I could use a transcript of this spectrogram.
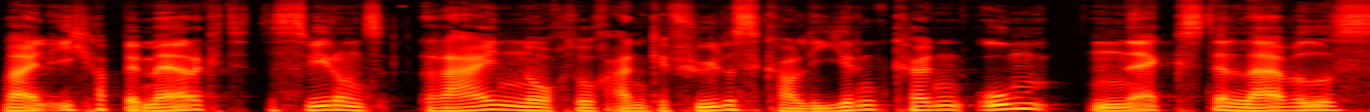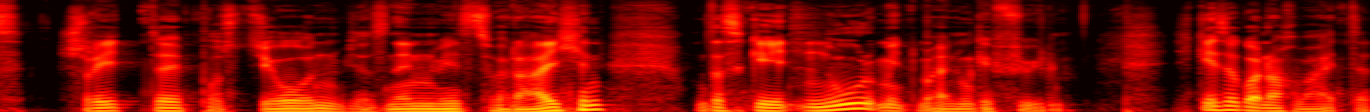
weil ich habe bemerkt, dass wir uns rein noch durch ein Gefühl skalieren können, um nächste Levels, Schritte, Positionen, wie das nennen wir, zu erreichen. Und das geht nur mit meinem Gefühl. Ich gehe sogar noch weiter.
